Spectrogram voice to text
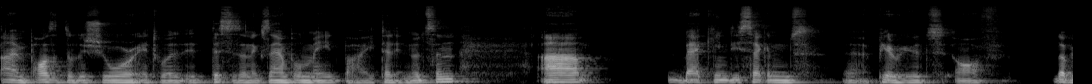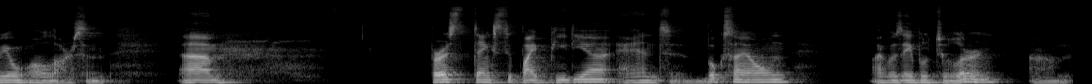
I'm positively sure it was. It, this is an example made by Teddy Knudsen uh, back in the second uh, period of W.O. Larsen. Um, First, thanks to Pipepedia and books I own, I was able to learn um,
